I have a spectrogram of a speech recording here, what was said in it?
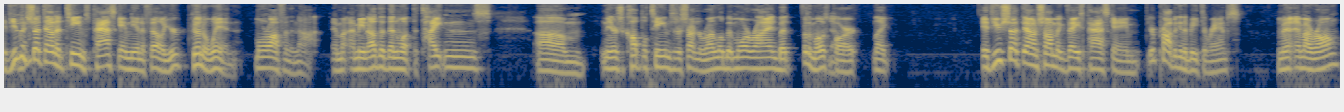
If you can mm-hmm. shut down a team's pass game in the NFL, you're going to win more often than not. I mean, other than what the Titans, um, there's a couple teams that are starting to run a little bit more, Ryan, but for the most yeah. part, like if you shut down Sean McVay's pass game, you're probably going to beat the Rams. Am I, am I wrong?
